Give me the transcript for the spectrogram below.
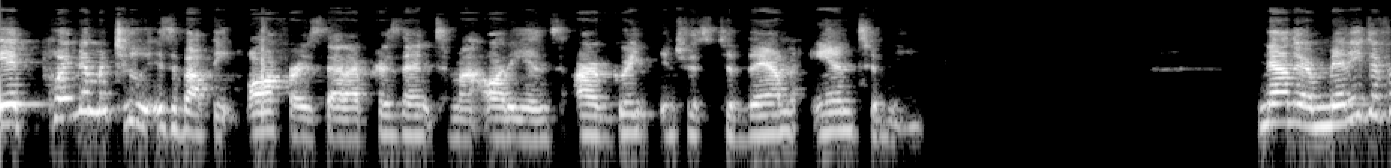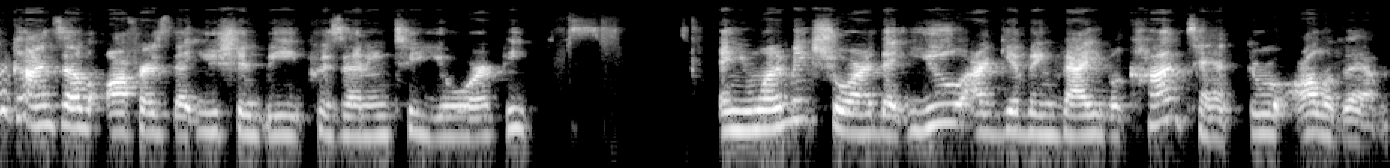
It point number two is about the offers that I present to my audience are of great interest to them and to me. Now, there are many different kinds of offers that you should be presenting to your peeps. And you want to make sure that you are giving valuable content through all of them.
